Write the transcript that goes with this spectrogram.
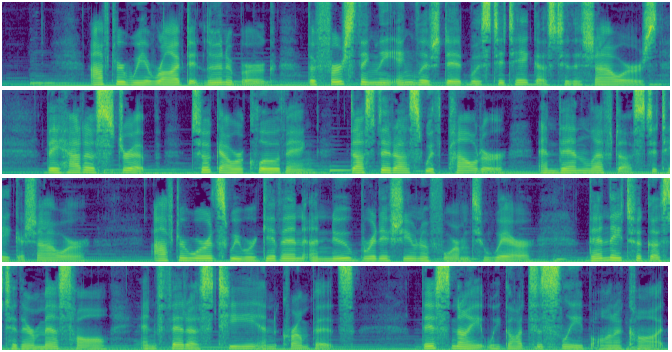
After we arrived at Lüneburg, the first thing the English did was to take us to the showers. They had us strip, took our clothing, dusted us with powder, and then left us to take a shower. Afterwards, we were given a new British uniform to wear. Then they took us to their mess hall and fed us tea and crumpets. This night we got to sleep on a cot.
